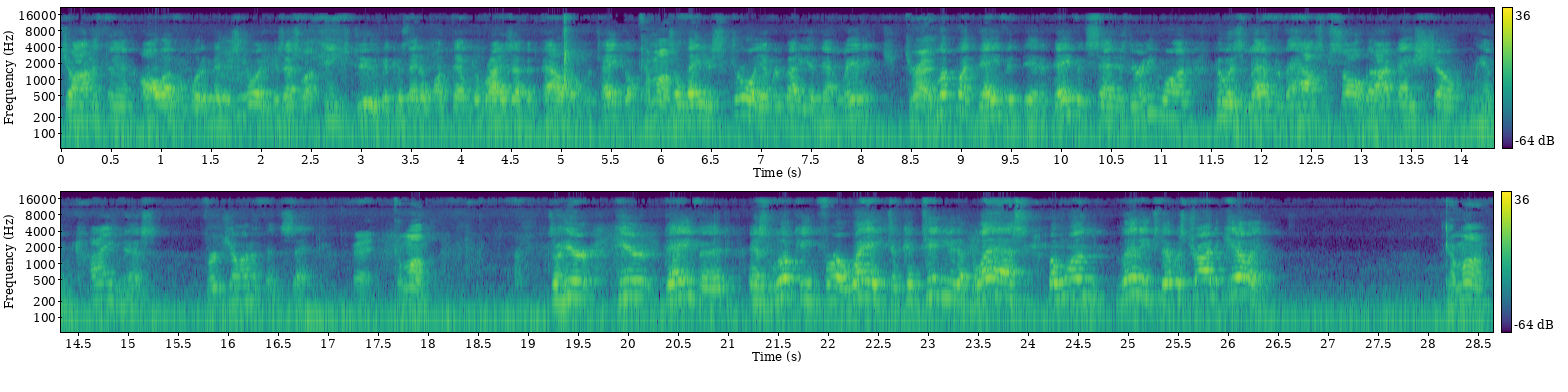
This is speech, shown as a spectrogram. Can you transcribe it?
Jonathan, all of them would have been destroyed because that's what kings do because they don't want them to rise up in power to overtake them. Come on. So they destroy everybody in that lineage. That's right. But look what David did. And David said, Is there anyone who is left of the house of Saul that I may show him kindness for Jonathan's sake? Right. Come on. So here, here David is looking for a way to continue to bless the one lineage that was trying to kill him. Come on.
